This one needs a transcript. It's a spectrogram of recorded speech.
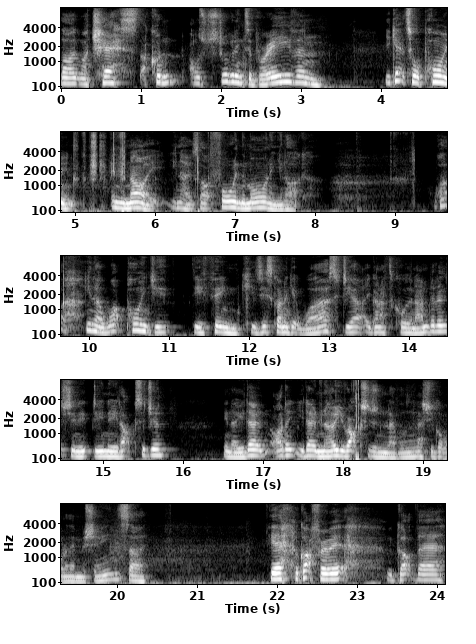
Like my chest, I couldn't, I was struggling to breathe, and you get to a point in the night, you know, it's like four in the morning, you're like, what, you know, what point do you, do you think, is this going to get worse? Do you, are you going to have to call an ambulance? Do you need, do you need oxygen? you know you don't I don't you don't know your oxygen levels unless you've got one of them machines so yeah I got through it we got there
